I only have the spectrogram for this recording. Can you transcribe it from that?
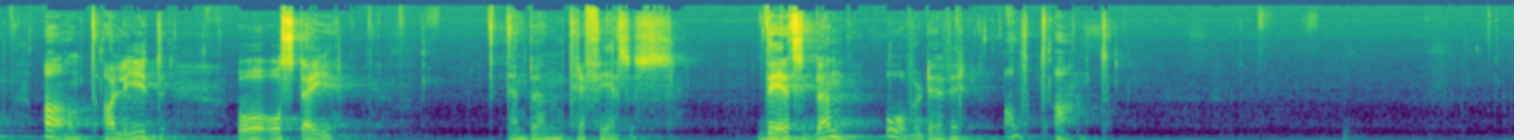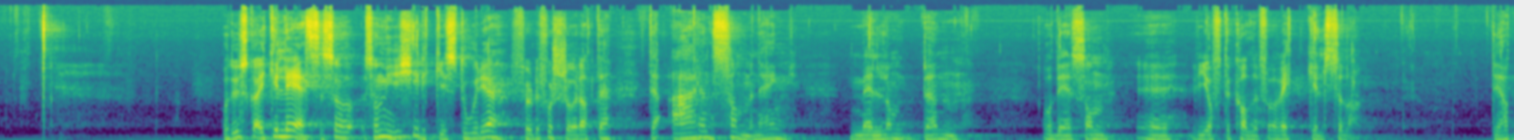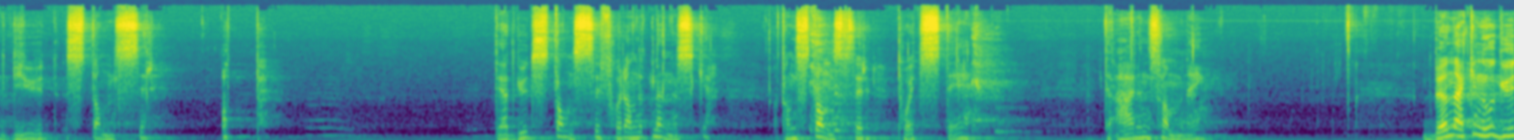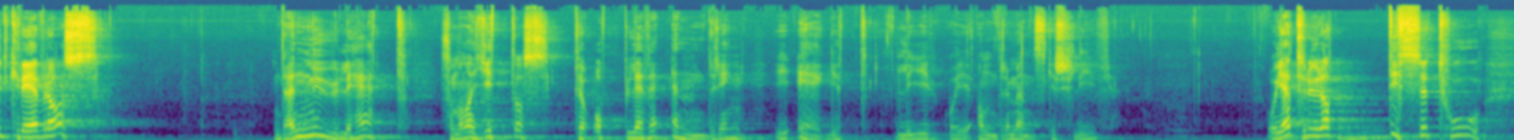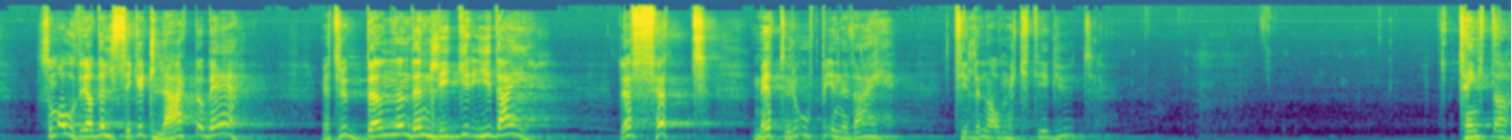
annet av lyd og, og støy. Den bønnen treffer Jesus. Deres bønn overdøver alt annet. Og Du skal ikke lese så, så mye kirkehistorie før du forstår at det, det, er en sammenheng mellom bønn og det som eh, vi ofte kaller for vekkelse. Da. Det at Gud stanser opp. Det at Gud stanser foran et menneske. At han stanser på et sted. Det er en sammenheng. Bønn er ikke noe Gud krever av oss. Det er en mulighet som han har gitt oss til å oppleve endring i eget liv og i andre menneskers liv. Og jeg tror at disse to, som aldri hadde sikkert lært å be Jeg tror bønnen, den ligger i deg. Du er født med et rop inni deg til den allmektige Gud. Tenk da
